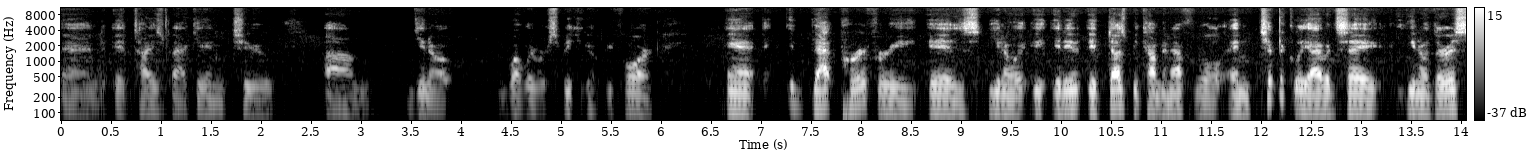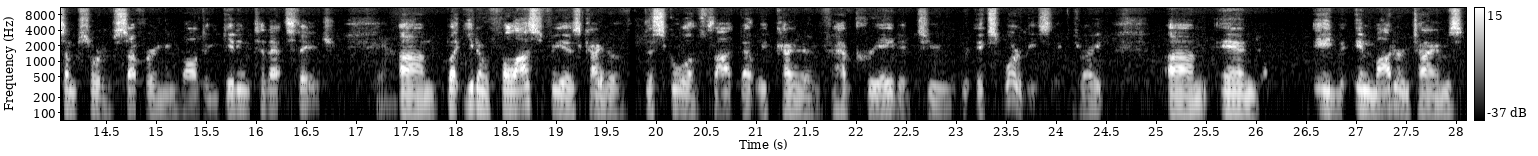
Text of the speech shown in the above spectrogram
and it ties back into, um, you know, what we were speaking of before, and that periphery is, you know, it, it, it does become ineffable, and typically, I would say you know there is some sort of suffering involved in getting to that stage. Yeah. um, but you know philosophy is kind of the school of thought that we kind of have created to explore these things right? Um, and in, in modern times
